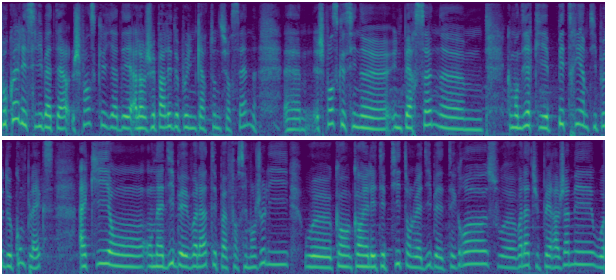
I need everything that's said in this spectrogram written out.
pourquoi elle est célibataire? Je pense qu'il y a des. Alors je vais parler de Pauline Cartoon sur scène. Euh, je pense que c'est une personne euh, comment dire qui est pétrie un petit peu de complexes à qui on, a dit ben voilà t'es pas forcément jolie ou euh, quand, quand elle était petite on lui a dit ben t'es grosse ou voilà tu plairas jamais ou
